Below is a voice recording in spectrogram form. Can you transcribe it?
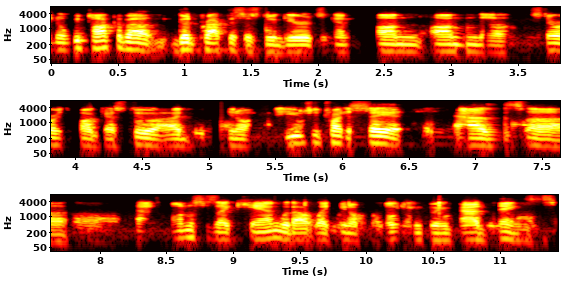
you know, we talk about good practices to gears, and on on the steroids podcast too. I, you know, I usually try to say it as uh, as honest as I can without like you know promoting doing bad things.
